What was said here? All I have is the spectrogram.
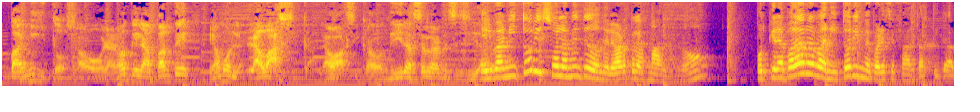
bañitos ahora, ¿no? Que la parte, digamos, la básica, la básica, donde ir a hacer la necesidad. El vanitori solamente donde lavarte las manos, ¿no? Porque la palabra vanitori me parece fantástica.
